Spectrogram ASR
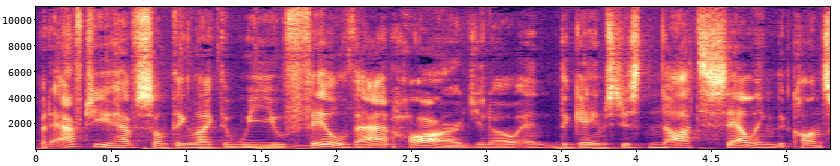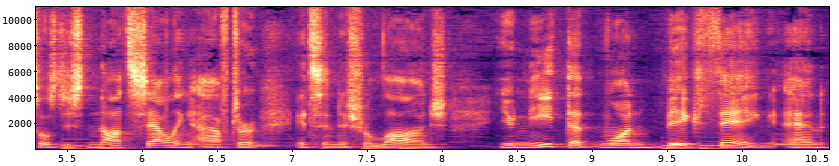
But after you have something like the Wii U fail that hard, you know, and the game's just not selling, the console's just not selling after its initial launch, you need that one big thing. And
